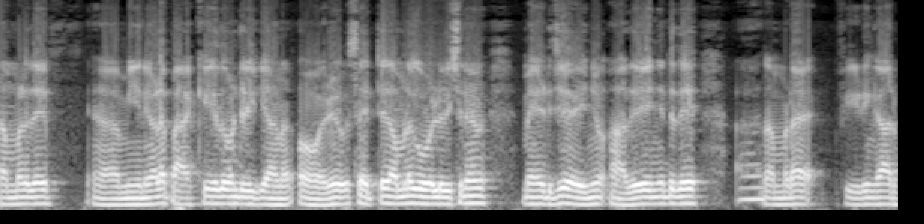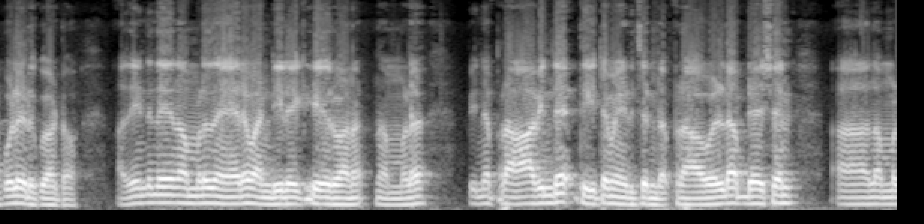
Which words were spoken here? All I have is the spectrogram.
നമ്മളിത് മീനുകളെ പാക്ക് ചെയ്തുകൊണ്ടിരിക്കുകയാണ്. ഒരു സെറ്റ് നമ്മൾ ഗോൾഡ് ഫിഷിനെ മേടിച്ചു കഴിഞ്ഞു. അത് കഴിഞ്ഞിട്ട് ഇത് നമ്മുടെ ഫീഡിങ് കാർപ്പുകൾ എടുക്കുക കേട്ടോ അത് കഴിഞ്ഞിട്ട് നമ്മൾ നേരെ വണ്ടിയിലേക്ക് കയറുവാണ് നമ്മൾ പിന്നെ പ്രാവിന്റെ തീറ്റ മേടിച്ചിട്ടുണ്ട്. പ്രാവുകളുടെ അപ്ഡേഷൻ നമ്മൾ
